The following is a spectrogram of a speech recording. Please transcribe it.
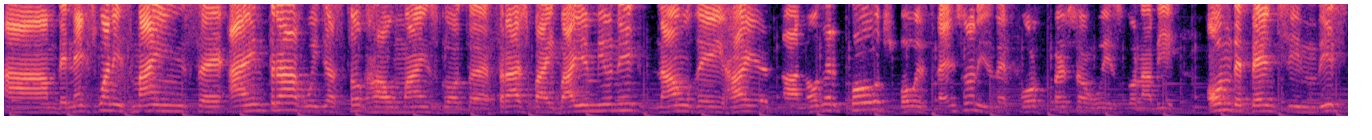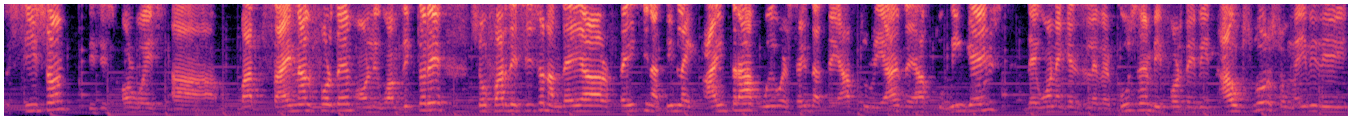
Um, the next one is Mainz uh, Eintracht. We just talked how Mainz got uh, thrashed by Bayern Munich. Now they hired another coach. Bo Svensson is the fourth person who is going to be on the bench in this season. This is always a bad signal for them. Only one victory so far this season, and they are facing a team like Eintracht. We were saying that they have to react, they have to win games. they won against Leverkusen before they beat Augsburg. So maybe they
